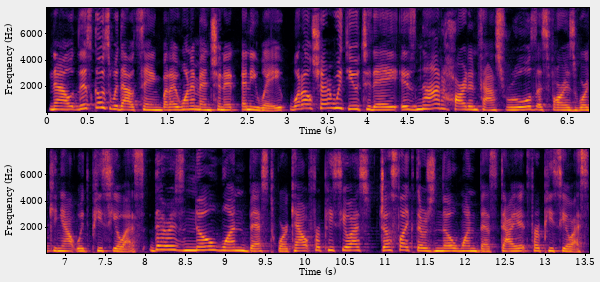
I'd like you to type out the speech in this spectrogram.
Now, this goes without saying, but I want to mention it anyway. What I'll share with you today is not hard and fast rules as far as working out with PCOS. There is no one best workout for PCOS, just like there's no one best diet for PCOS.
